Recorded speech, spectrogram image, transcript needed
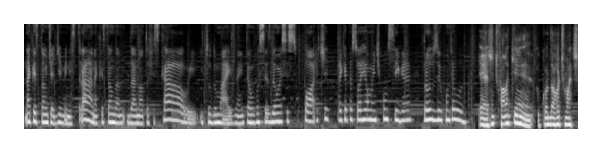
na questão de administrar, na questão da, da nota fiscal e, e, tudo mais, né? Então vocês dão esse suporte para que a pessoa realmente consiga produzir o conteúdo. É, a gente fala que quando a Hotmart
